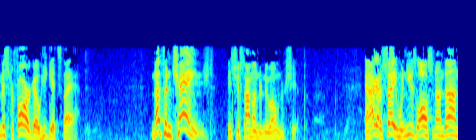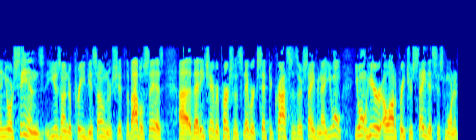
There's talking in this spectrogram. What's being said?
Mr. Fargo, he gets that. Nothing changed. It's just I'm under new ownership. And I got to say, when you's lost and undone in your sins, you's under previous ownership. The Bible says uh, that each and every person that's never accepted Christ as their Savior. Now, you won't you won't hear a lot of preachers say this this morning,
